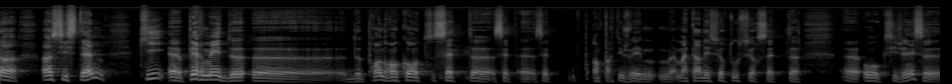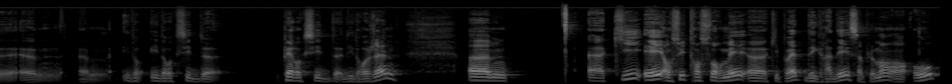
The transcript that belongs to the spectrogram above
un, système qui permet de, prendre en compte cette, en partie, je vais m'attarder surtout sur cette eau oxygénée, ce hydroxyde, peroxyde d'hydrogène, euh, qui est ensuite transformé, euh, qui peut être dégradé simplement en eau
